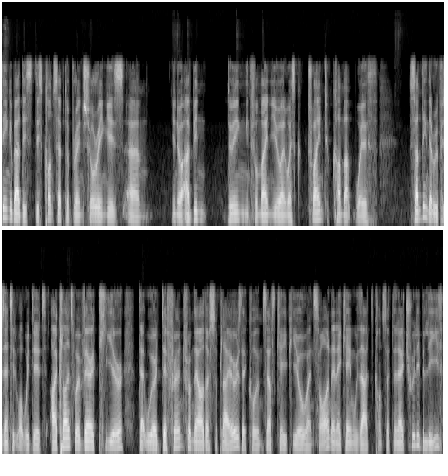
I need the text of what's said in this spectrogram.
thing about this this concept of brain shoring is, um, you know, I've been doing Infomineo and was trying to come up with something that represented what we did. Our clients were very clear that we were different from their other suppliers that call themselves KPO and so on, and they came with that concept. And I truly believe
